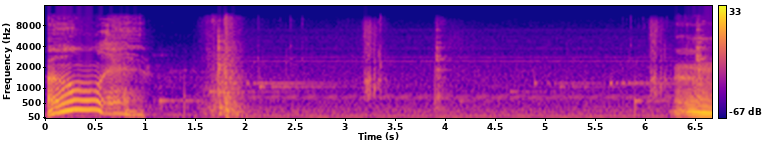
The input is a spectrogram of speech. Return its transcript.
Oh, uh. Um.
